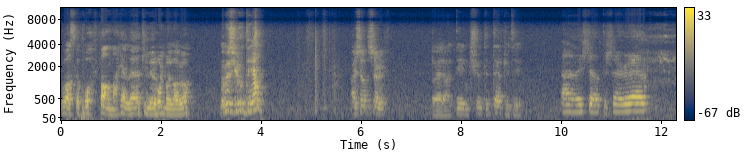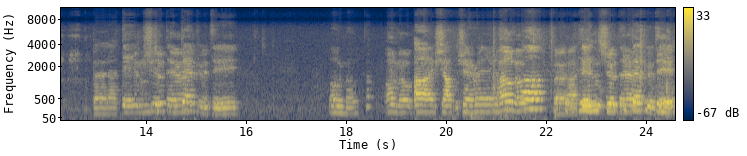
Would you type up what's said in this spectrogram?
Og jeg skal få faen meg hele tidligere håndballag òg. Men husker du det? I shot the sheriff. But I didn't shoot the deputy. I shot the sheriff. But I didn't shoot the deputy. Oh no. Oh no. I shot the sheriff. Oh no. Ah. But I didn't shoot the deputy.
